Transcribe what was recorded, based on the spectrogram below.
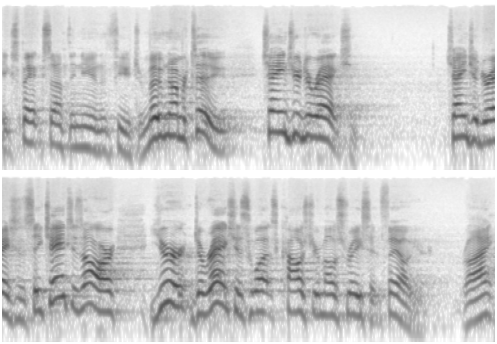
expect something new in the future. Move number two change your direction. Change your direction. See, chances are your direction is what's caused your most recent failure, right?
